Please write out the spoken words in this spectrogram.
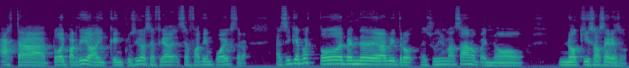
hasta todo el partido, que inclusive se fue, a, tiempo extra. Así que pues todo depende del árbitro. Jesús Gil Manzano pues no, no quiso hacer eso.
